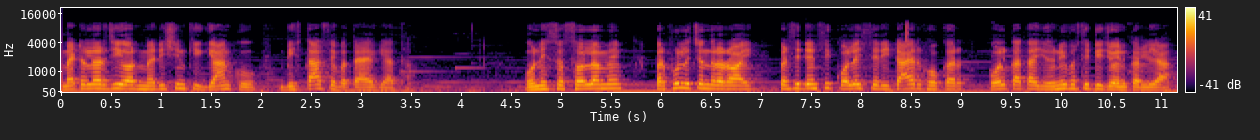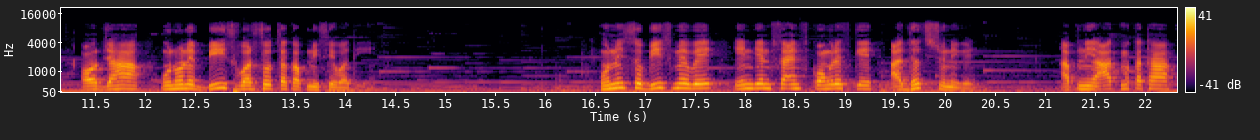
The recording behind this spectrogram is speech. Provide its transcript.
मेटलर्जी और मेडिसिन की ज्ञान को विस्तार से बताया गया था। 1916 में प्रफुल्ल चंद्र रॉय प्रेसिडेंसी कॉलेज से रिटायर होकर कोलकाता यूनिवर्सिटी ज्वाइन कर लिया और जहाँ उन्होंने 20 वर्षों तक अपनी सेवा दी। 1920 में वे इंडियन साइंस कांग्रेस के अध्यक्ष चुने गए। अपनी आत्मकथा,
